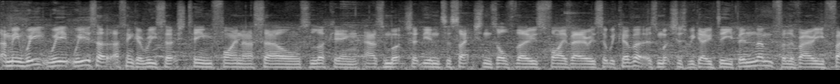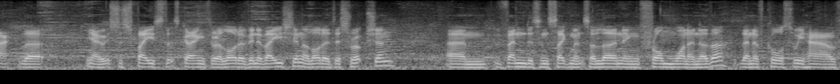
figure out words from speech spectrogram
I mean, we, we, we as a, I think a research team find ourselves looking as much at the intersections of those five areas that we cover, as much as we go deep in them, for the very fact that you know, it's a space that's going through a lot of innovation, a lot of disruption. Um, vendors and segments are learning from one another. Then of course we have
